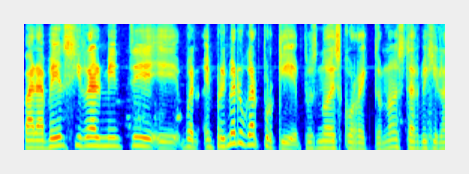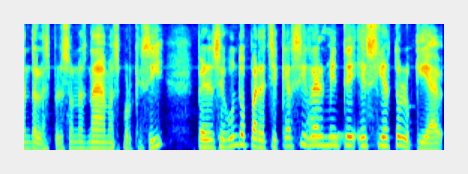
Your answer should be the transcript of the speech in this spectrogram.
para ver si realmente, eh, bueno, en primer lugar porque pues no es correcto, ¿no? Estar vigilando a las personas nada más porque sí, pero en segundo para checar si realmente es cierto lo que,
